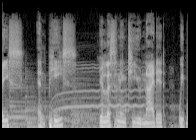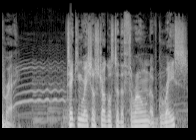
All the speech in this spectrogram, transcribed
grace and peace. You're listening to United We Pray. Taking racial struggles to the throne of grace,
